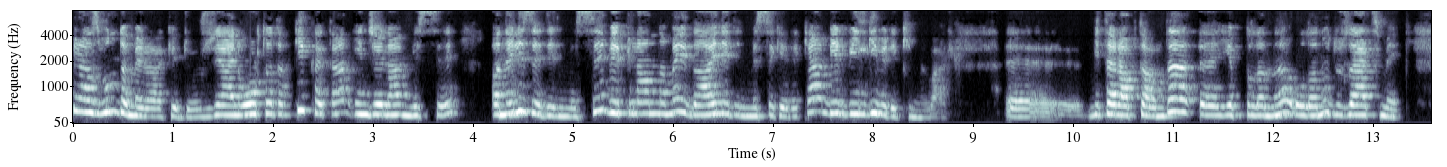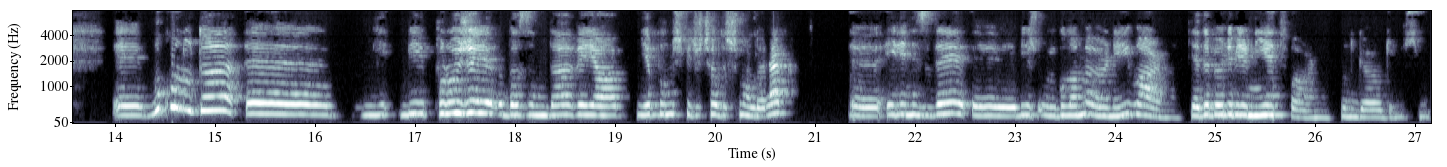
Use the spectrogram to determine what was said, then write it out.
Biraz bunu da merak ediyoruz. Yani ortada hakikaten incelenmesi, analiz edilmesi ve planlamaya dahil edilmesi gereken bir bilgi birikimi var. Bir taraftan da yapılanı, olanı düzeltmek. Bu konuda bir proje bazında veya yapılmış bir çalışma olarak elinizde bir uygulama örneği var mı? Ya da böyle bir niyet var mı? Bunu gördünüz mü?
